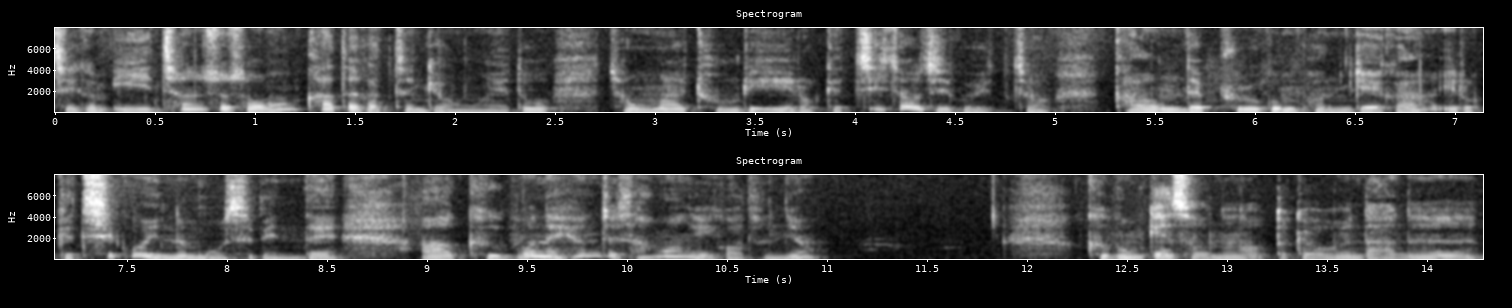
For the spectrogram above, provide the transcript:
지금 이 천수송 카드 같은 경우에도 정말 둘이 이렇게 찢어지고 있죠. 가운데 붉은 번개가 이렇게 치고 있는 모습인데, 아, 그분의 현재 상황이거든요. 그분께서는 어떻게 보면 나는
